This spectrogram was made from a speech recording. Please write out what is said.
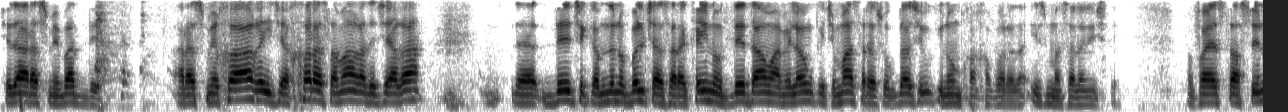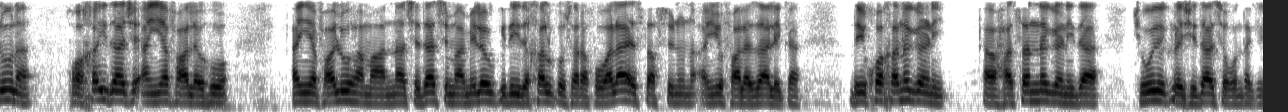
چې دا رسم بد دی رسم خاغه چې خره سماغه د چاغه د دې چې کمندونو بل چا سره کین نو د دا معاملې هم کې چې ما سره سوک داسې یو کې نوم خبره ده هیڅ مسله نشته فیستحسنون خو خیدا چې ان يفعله ان يفعلوها مع الناس دا سه معاملو کې د خلکو سره خو ولا استحسنون ان يفعل ذلك دی خو خنه غني او حسن نه غنی دا چې ودې کړی شي داسې غونډه کې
